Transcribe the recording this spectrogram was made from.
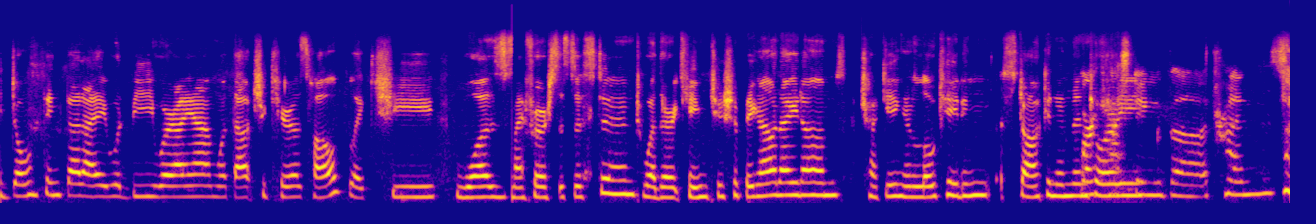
don't think that I would be where I am without Shakira's help. Like, she was my first assistant, whether it came to shipping out items, checking and locating stock and inventory, forecasting the trends,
